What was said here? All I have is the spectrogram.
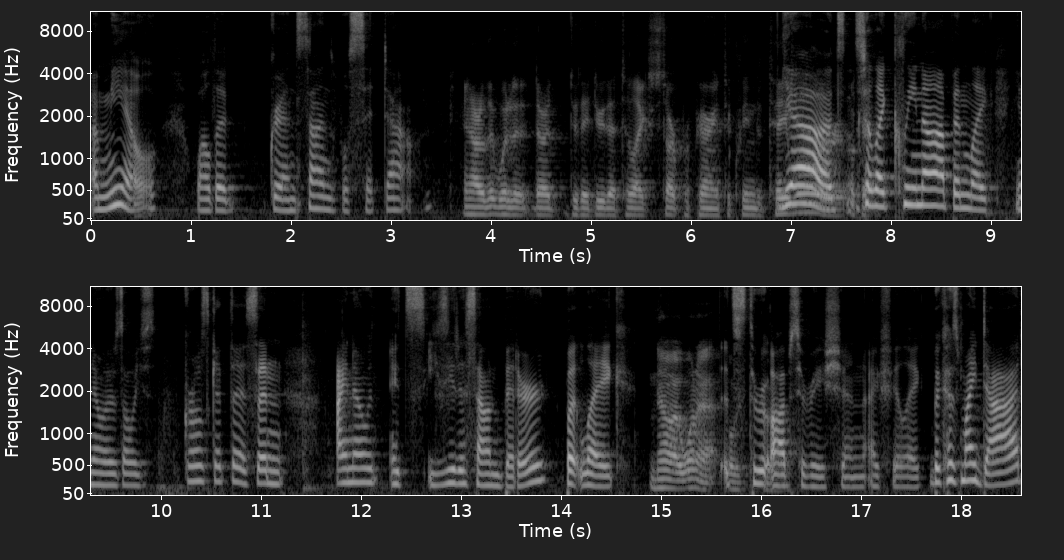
a meal, while the grandsons will sit down. And are they what are, they- do they do that to like start preparing to clean the table? yeah or- okay. to like clean up and like you know it was always girls get this and i know it's easy to sound bitter but like no, I want to. it's through observation i feel like because my dad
